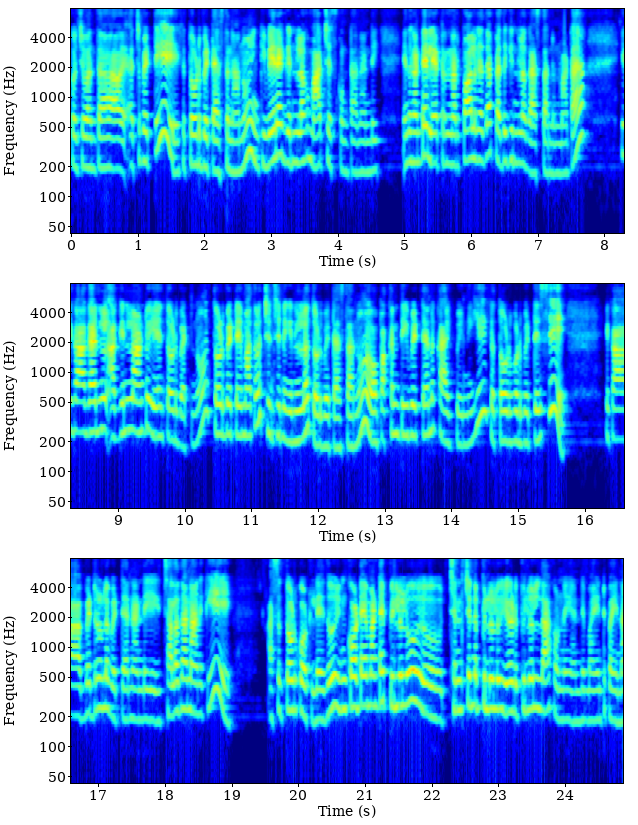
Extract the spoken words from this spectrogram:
కొంచెం అంత ఎచ్చబెట్టి తోడు పెట్టేస్తున్నాను. ఇంక వేరే గిన్నెలోకి మార్చేసుకుంటానండి. ఎందుకంటే లీటర్న్నర పాలు కదా పెద్ద గిన్నెలో కాస్తానమాట ఇక ఆ గిన్నె ఆ గిన్నెలో అంటూ ఏం తోడు పెట్టను. తోడు పెట్టే మాత్రం చిన్న చిన్న గిన్నెలో తోడు పెట్టేస్తాను. ఓ పక్కన టీ పెట్టాను కాగిపోయినాయి ఇక తోడు కూడా పెట్టేసి ఇక బెడ్రూమ్లో పెట్టానండి. చల్లదనానికి అసలు తోడుకోవట్లేదు. ఇంకోటి ఏమంటే పిల్లులు చిన్న చిన్న పిల్లులు ఏడు పిల్లులు దాకా ఉన్నాయండి మా ఇంటి పైన.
